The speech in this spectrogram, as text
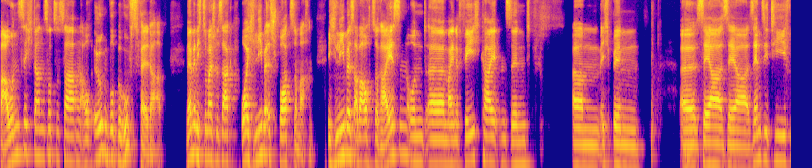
bauen sich dann sozusagen auch irgendwo Berufsfelder ab. Ne, wenn ich zum Beispiel sage, oh, ich liebe es, Sport zu machen. Ich liebe es aber auch zu reisen und äh, meine Fähigkeiten sind, ähm, ich bin äh, sehr, sehr sensitiv,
